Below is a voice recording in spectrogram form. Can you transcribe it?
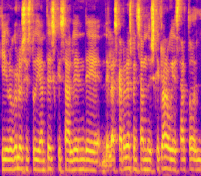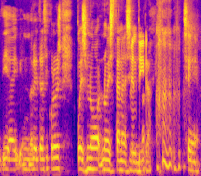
que yo creo que los estudiantes que salen de, de las carreras pensando, es que claro, voy a estar todo el día viendo letras y colores, pues no, no es tan así. ¿no? Mentira. Sí.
